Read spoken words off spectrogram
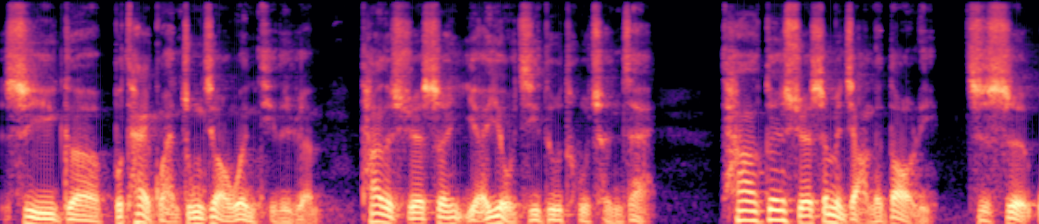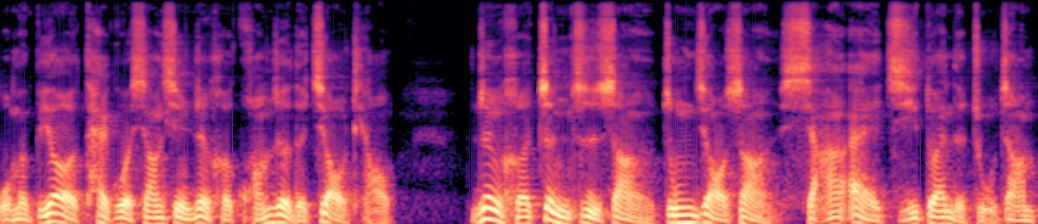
是一个不太管宗教问题的人，他的学生也有基督徒存在，他跟学生们讲的道理。只是我们不要太过相信任何狂热的教条，任何政治上、宗教上狭隘极端的主张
